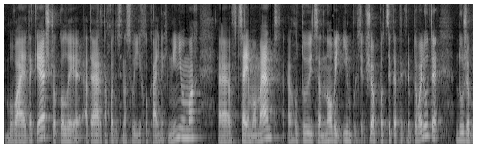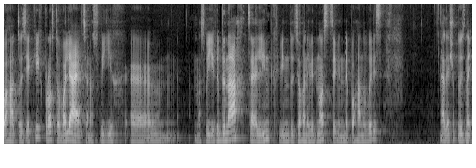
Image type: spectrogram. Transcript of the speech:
буває таке, що коли АТР знаходиться на своїх локальних мінімумах, е, в цей момент готується новий імпульс. Якщо поцикати криптовалюти, дуже багато з яких просто валяються на своїх. е, На своїх днах це лінк, він до цього не відноситься, він непогано виріс. Але якщо подивитися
